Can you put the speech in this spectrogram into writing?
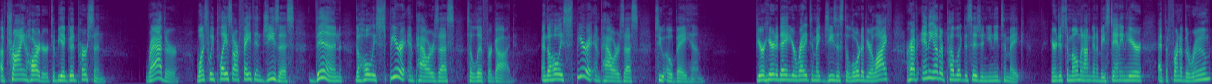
of trying harder to be a good person. Rather, once we place our faith in Jesus, then the Holy Spirit empowers us to live for God. And the Holy Spirit empowers us to obey Him. If you're here today and you're ready to make Jesus the Lord of your life or have any other public decision you need to make, here in just a moment, I'm going to be standing here at the front of the room.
